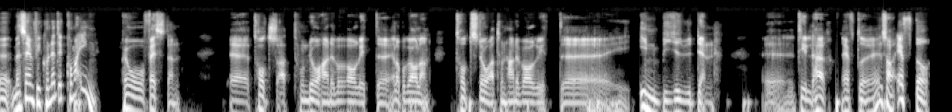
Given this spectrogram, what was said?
Eh, men sen fick hon inte komma in på festen, eh, trots att hon då hade varit, eh, eller på galan, trots då att hon hade varit eh, inbjuden eh, till det här. Efter, eh, så här, efter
